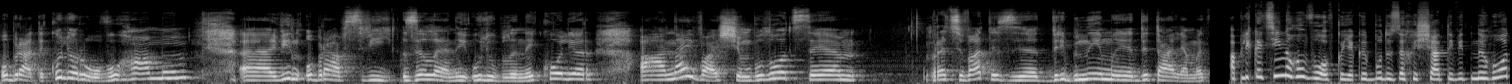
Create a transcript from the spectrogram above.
обрати кольорову гаму. Е, Він обрав свій зелений улюблений колір. А найважчим було це працювати з дрібними деталями. Аплікаційного вовка, який буде захищати від негод,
